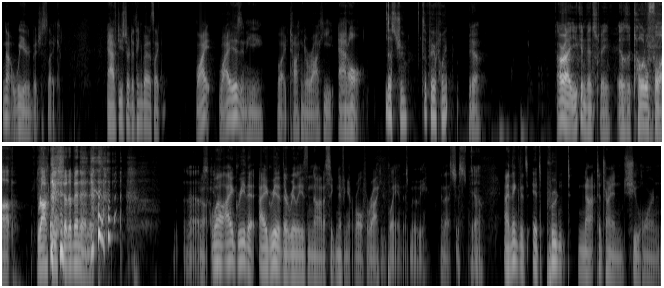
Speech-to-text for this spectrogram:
not weird, but just like after you start to think about it, it's like why why isn't he like talking to Rocky at all? That's true. It's a fair point. Yeah. All right, you convinced me. It was a total flop. Rocky should have been in it. No, I'm Uh, just kidding. well, I agree that I agree that there really is not a significant role for Rocky to play in this movie, and that's just yeah, I think it's it's prudent not to try and shoehorn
